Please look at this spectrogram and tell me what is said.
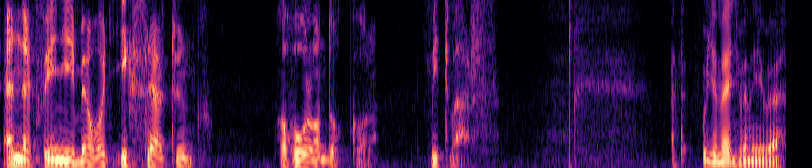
Ennek fényében, hogy x a hollandokkal. Mit vársz? Hát ugye 40 éve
